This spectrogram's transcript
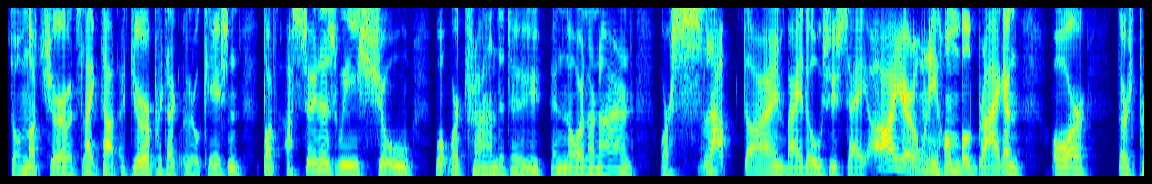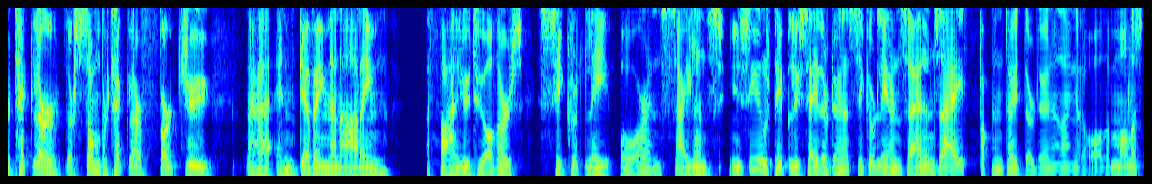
so I'm not sure if it's like that at your particular location. But as soon as we show what we're trying to do in Northern Ireland, we're slapped down by those who say, "Oh, you're only humble bragging," or "There's particular, there's some particular virtue uh, in giving and adding value to others secretly or in silence. You see those people who say they're doing it secretly or in silence? I fucking doubt they're doing anything at all, if I'm honest.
